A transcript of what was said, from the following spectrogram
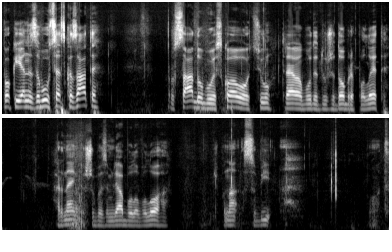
Поки я не забув це сказати, розсаду обов'язково цю треба буде дуже добре полити. Гарненько, щоб земля була волога, щоб вона собі. От.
